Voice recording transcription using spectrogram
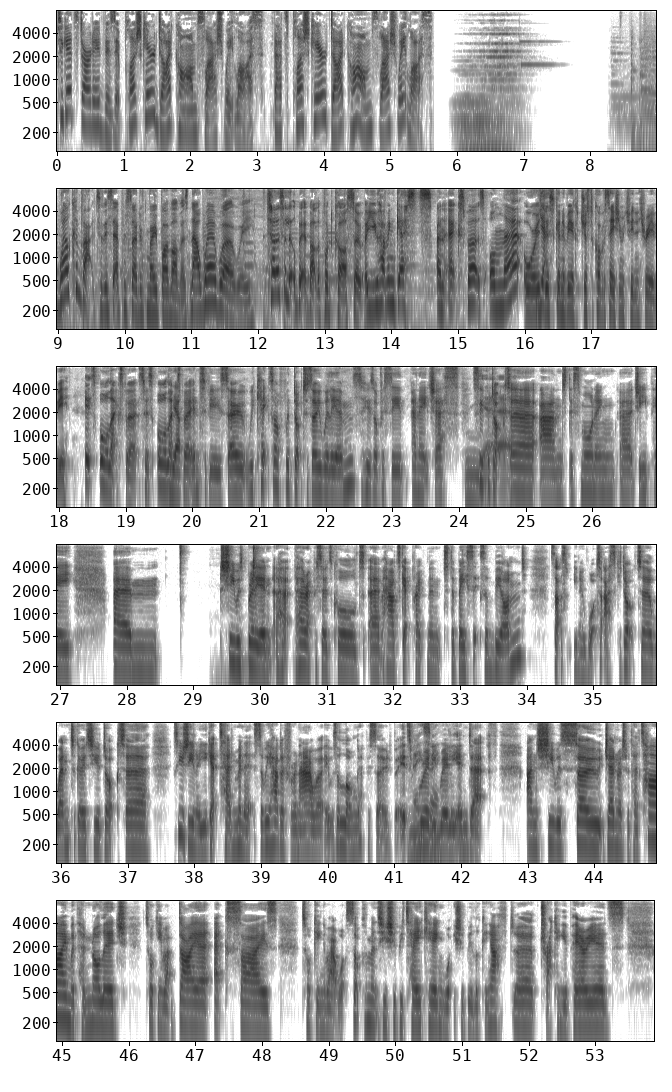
To get started, visit plushcare.com slash weight loss. That's plushcare.com slash weight loss. Welcome back to this episode of Made by Mammas. Now, where were we? Tell us a little bit about the podcast. So, are you having guests and experts on there, or is Yeah. this going to be a, just a conversation between the three of you? it's all experts so it's all Yep. expert interviews so we kicked off with dr zoe williams who's obviously nhs super Yeah. doctor and this morning uh, gp um she was brilliant. Her, her episode's called um, "How to Get Pregnant: The Basics and Beyond." So that's you know what to ask your doctor, when to go to your doctor. It's usually you know you get ten minutes. So we had her for an hour. It was a long episode, but it's Amazing. really really in depth. And she was so generous with her time, with her knowledge, talking about diet, exercise, talking about what supplements you should be taking, what you should be looking after, tracking your periods,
